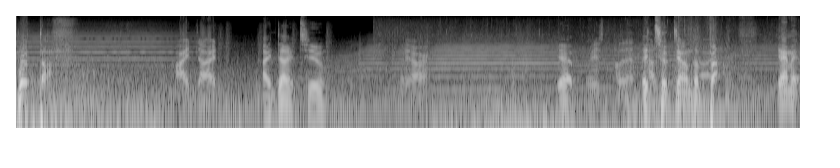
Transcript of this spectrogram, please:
What the? F I died. I died too. They are. Yep. Wait, They took down the. Damn it.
